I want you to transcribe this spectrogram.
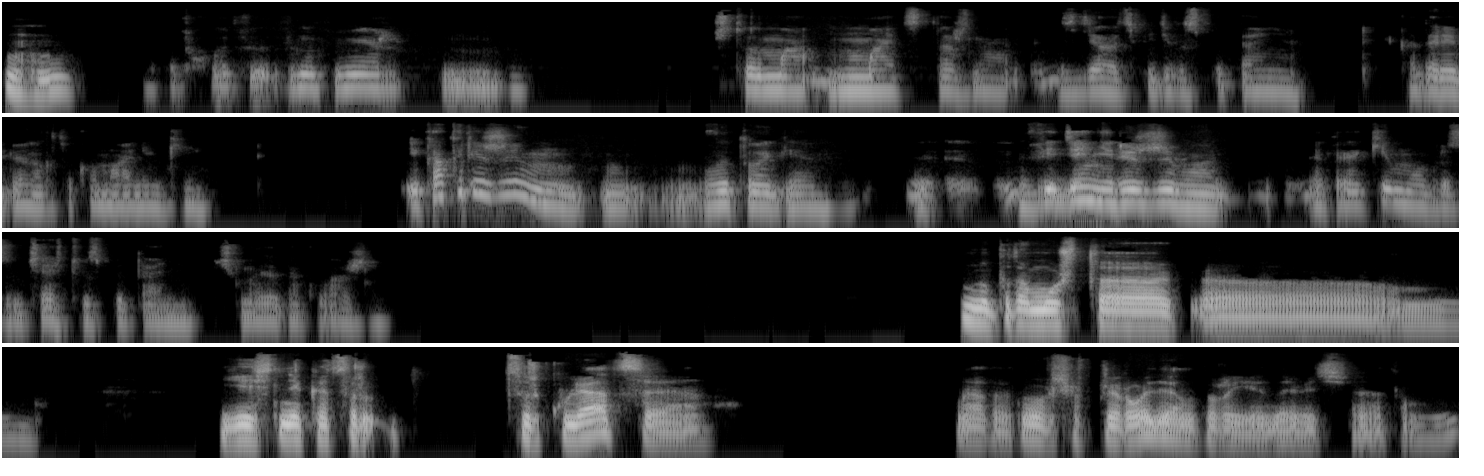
Угу входит, например, что мать должна сделать в виде воспитания, когда ребенок только маленький. И как режим в итоге, э, введение режима, это каким образом часть воспитания? Почему это так важно? Ну, потому что э, есть некая циркуляция, да, ну, вообще в природе, которая есть, да, ведь э, там,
